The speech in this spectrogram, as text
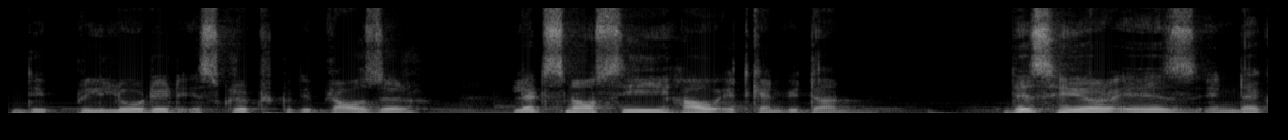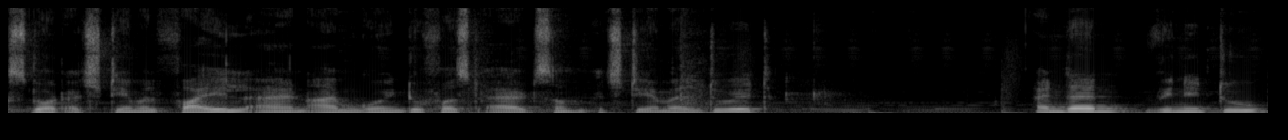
the preloaded script to the browser. Let's now see how it can be done. This here is index.html file and I'm going to first add some HTML to it. And then we need to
